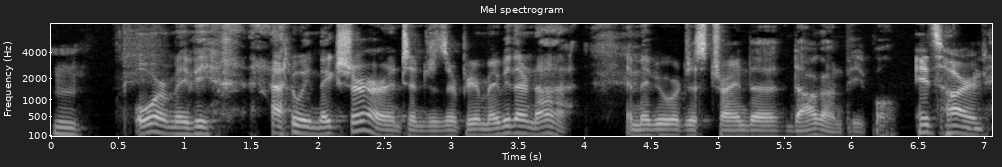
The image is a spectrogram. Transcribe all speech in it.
Hmm. Or maybe, how do we make sure our intentions are pure? Maybe they're not. And maybe we're just trying to dog on people. It's hard.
